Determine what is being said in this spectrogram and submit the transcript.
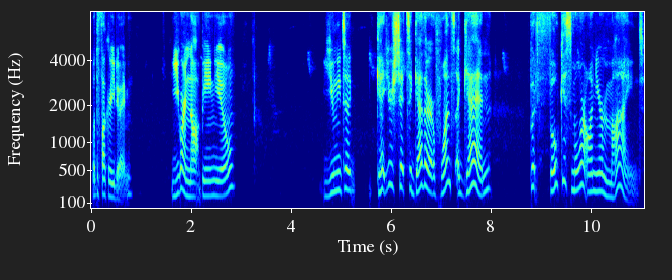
What the fuck are you doing? You are not being you. You need to get your shit together once again but focus more on your mind.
